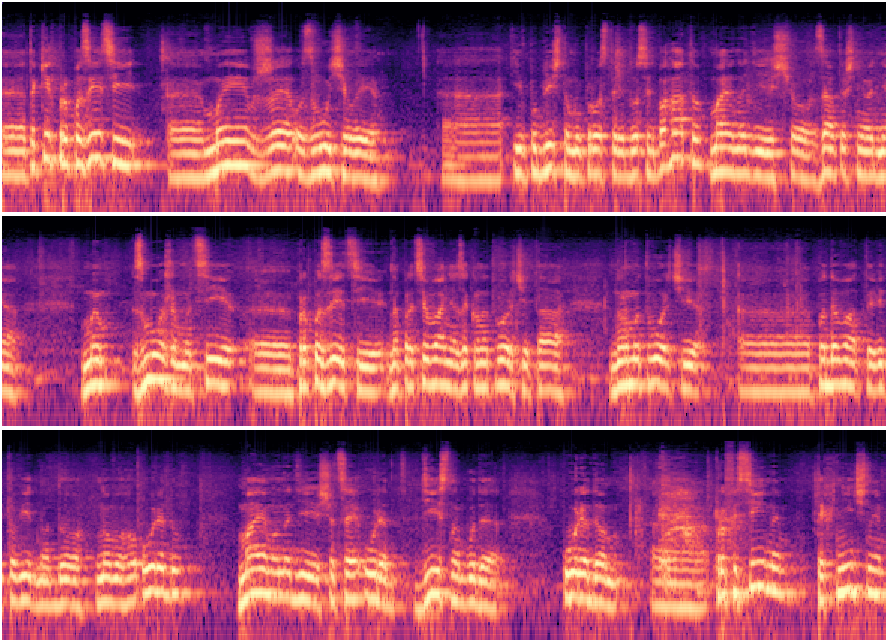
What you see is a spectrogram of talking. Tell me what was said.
е, таких пропозицій е, ми вже озвучили е, і в публічному просторі досить багато. Маю надію, що з завтрашнього дня ми зможемо ці е, пропозиції напрацювання законотворчі та нормотворчі е, подавати відповідно до нового уряду. Маємо надію, що цей уряд дійсно буде урядом е, професійним, технічним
